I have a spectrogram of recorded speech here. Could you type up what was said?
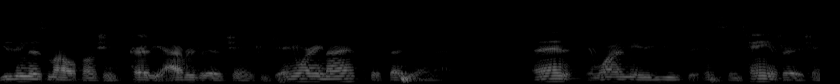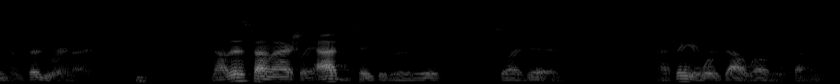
Using this model function, compare the average rate of change from January 9th to February 9th. And it wanted me to use the instantaneous rate of change on February 9th. Now this time I actually had to take the derivative, so I did. And I think it worked out well this time.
